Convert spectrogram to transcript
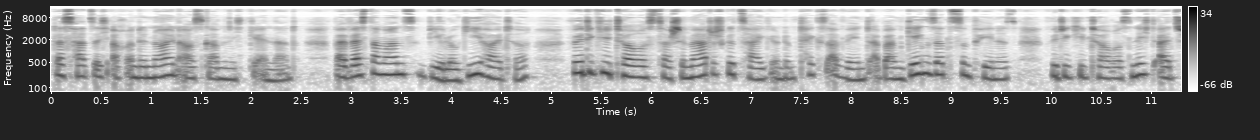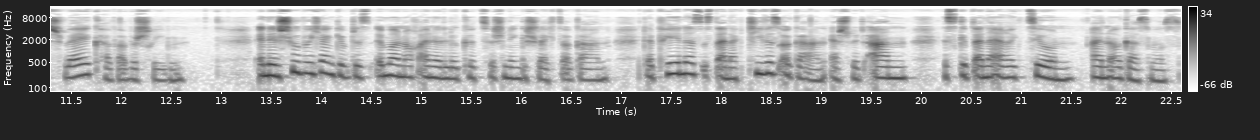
Das hat sich auch in den neuen Ausgaben nicht geändert. Bei Westermanns Biologie heute wird die Klitoris zwar schematisch gezeigt und im Text erwähnt, aber im Gegensatz zum Penis wird die Klitoris nicht als Schwellkörper beschrieben. In den Schulbüchern gibt es immer noch eine Lücke zwischen den Geschlechtsorganen. Der Penis ist ein aktives Organ, er schwillt an, es gibt eine Erektion, einen Orgasmus.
